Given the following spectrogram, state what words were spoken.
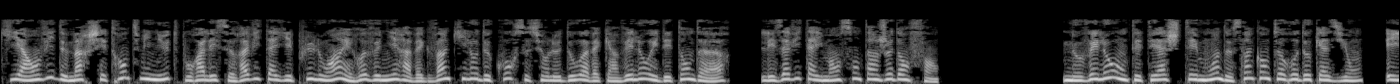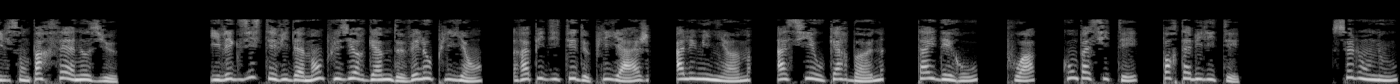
Qui a envie de marcher 30 minutes pour aller se ravitailler plus loin et revenir avec 20 kg de course sur le dos avec un vélo et des tendeurs, les avitaillements sont un jeu d'enfant. Nos vélos ont été achetés moins de 50 euros d'occasion, et ils sont parfaits à nos yeux. Il existe évidemment plusieurs gammes de vélos pliants, rapidité de pliage, aluminium, acier ou carbone, taille des roues, poids, compacité, portabilité. Selon nous,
